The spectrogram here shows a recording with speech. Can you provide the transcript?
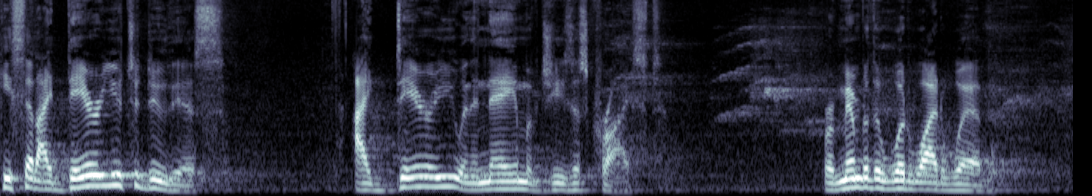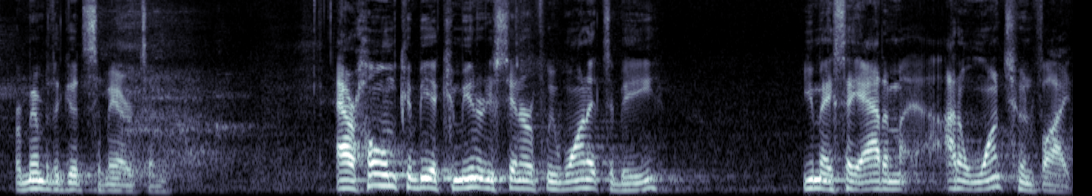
He said, I dare you to do this. I dare you in the name of Jesus Christ. Remember the Wood Wide Web. Remember the Good Samaritan. Our home can be a community center if we want it to be. You may say, Adam, I don't want to invite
